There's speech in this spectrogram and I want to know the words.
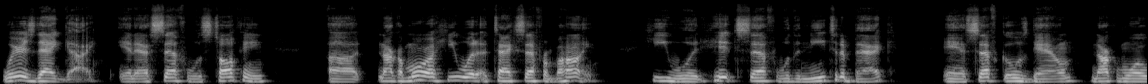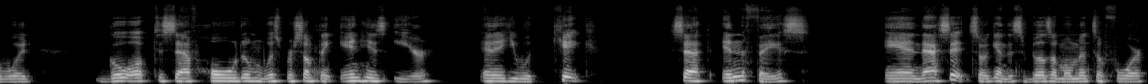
Where's that guy? And as Seth was talking, uh, Nakamura, he would attack Seth from behind. He would hit Seth with a knee to the back, and Seth goes down. Nakamura would go up to Seth, hold him, whisper something in his ear, and then he would kick Seth in the face, and that's it. So again, this builds up momentum for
